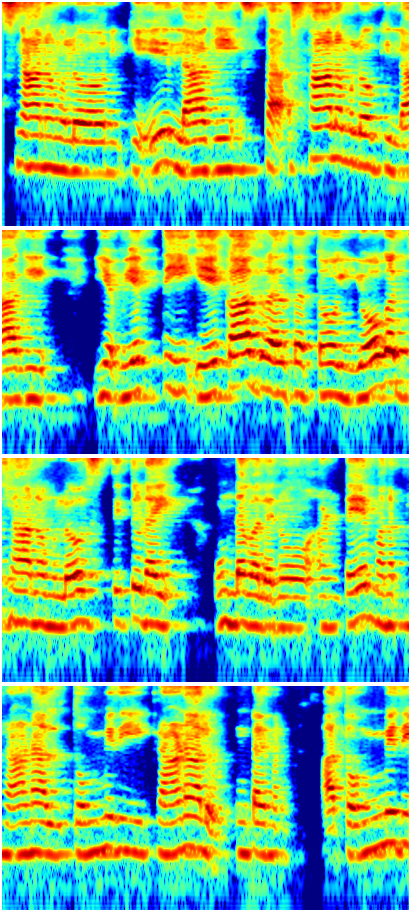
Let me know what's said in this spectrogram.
స్నానములోనికి లాగి స్థానములోకి లాగి వ్యక్తి ఏకాగ్రతతో యోగ ధ్యానములో స్థితుడై ఉండవలను. అంటే మన ప్రాణాలు తొమ్మిది ప్రాణాలు ఉంటాయి మనకి. ఆ తొమ్మిది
